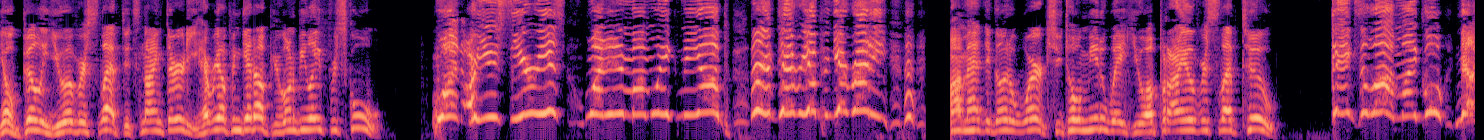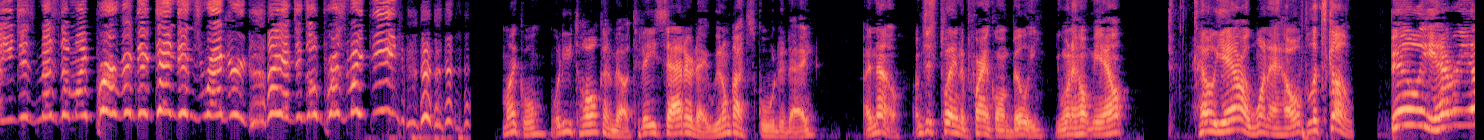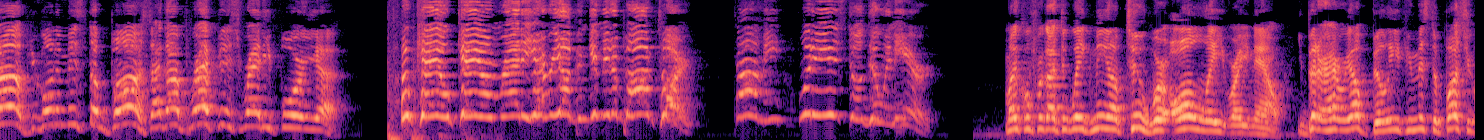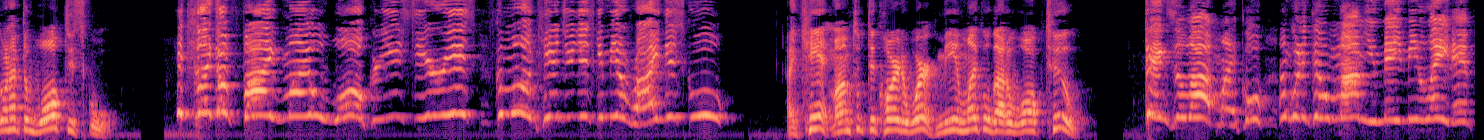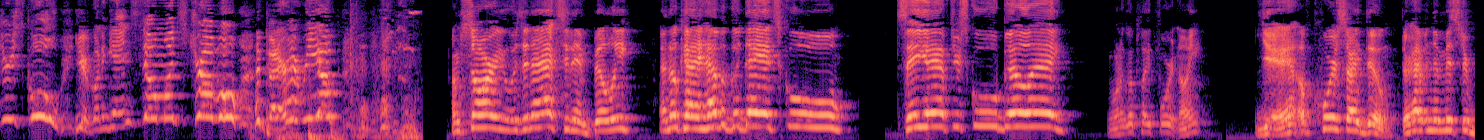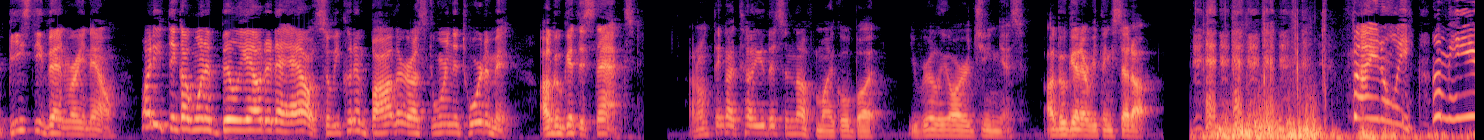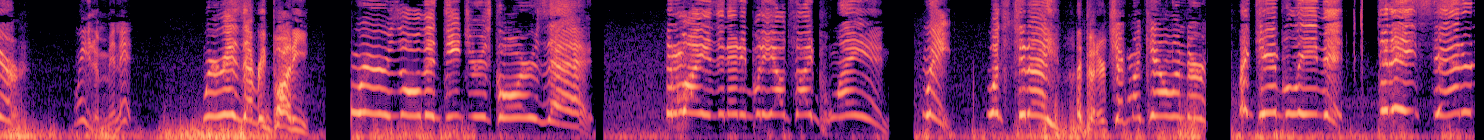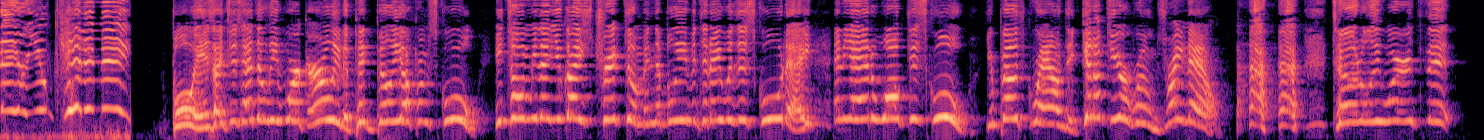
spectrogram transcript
Yo, Billy, you overslept. It's 9.30. Hurry up and get up. You're going to be late for school. What? Are you serious? Why didn't Mom wake me up? I have to hurry up and get ready. Mom had to go to work. She told me to wake you up, but I overslept too. Thanks a lot, Michael. Now you just messed up my perfect attendance record. I have to go brush my teeth. Michael, what are you talking about? Today's Saturday. We don't got school today. I know. I'm just playing a prank on Billy. You want to help me out? Hell yeah, I want to help. Let's go. Billy, hurry up. You're to miss the bus. I got breakfast ready for you. Okay, okay, I'm ready. Hurry up and give me the Pop Tart. Tommy, what are you still doing here? Michael forgot to wake me up too. We're all late right now. You better hurry up, Billy. If you miss the bus, you're to have to walk to school. It's like a five mile walk. Are you serious? Come on, can't you just give me a ride to school? I can't. Mom took the car to work. Me and Michael got to walk too. Michael. I'm going to tell Mom you made me late after school. You're going to get in so much trouble. I better hurry up. I'm sorry, it was an accident, Billy. And okay, have a good day at school. See you after school, Billy. You want to go play Fortnite? Yeah, of course I do. They're having the Mr. Beast event right now. Why do you think I wanted Billy out of the house so he couldn't bother us during the tournament? I'll go get the snacks. I don't think I tell you this enough, Michael, but you really are a genius. I'll go get everything set up. Finally, I'm here. Wait a minute. Where is everybody? Where's all the teachers' cars at? And why isn't anybody outside playing? Wait, what's today? I better check my calendar. I can't believe it. Today's Saturday. Are you kidding me? Boys, I just had to leave work early to pick Billy up from school. He told me that you guys tricked him into believing today was a school day and he had to walk to school. You're both grounded. Get up to your rooms right now. totally worth it.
